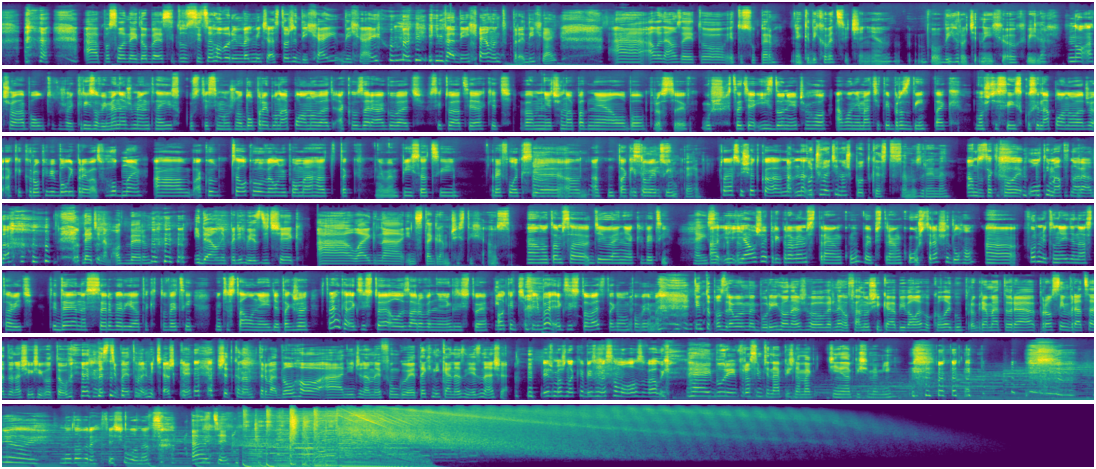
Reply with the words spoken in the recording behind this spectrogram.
a v poslednej dobe si to síce hovorím veľmi často, že dýchaj, dýchaj, iba dýchaj, len to predýchaj. A, ale naozaj je to, je to super, nejaké dýchové cvičenia vo vyhrotených eh, chvíľach. No a čo, a bol to už aj krízový manažment, hej, skúste si možno dopredu naplánovať, ako zareagovať v situáciách, keď vám niečo napadne, alebo proste už chcete ísť do niečoho, ale nemáte tie brzdy, tak môžete si skúsiť naplánovať, že aké kroky by boli pre vás vhodné a ako celkovo veľmi pomáhať, tak neviem, písať si reflexie a, a takéto veci. Super. To je asi všetko. A, na, na... a počúvajte náš podcast, samozrejme. Áno, tak to je ultimátna rada. Dajte nám odber, ideálne 5 hviezdičiek a like na Instagram Čistý chaos. Áno, tam sa dejú aj nejaké veci. Hej, a ja už aj pripravujem stránku, web stránku, už strašne dlho a furt mi to nejde nastaviť tie DNS servery a takéto veci, mi to stále nejde. Takže stránka existuje, ale zároveň neexistuje. Ale keď, keď bude existovať, tak vám povieme. Týmto pozdravujeme Buriho, nášho verného fanúšika bývalého kolegu, programátora. Prosím, vrácať do našich životov. Bez teba je to veľmi ťažké. Všetko nám trvá dlho a nič nám nefunguje. Technika nás neznáša. Vieš, možno keby sme sa mu ozvali. Hej, Buri, prosím ťa, napíš nám, ak ti nenapíšeme my. Jaj, no dobre, tešilo nás. Ahojte.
